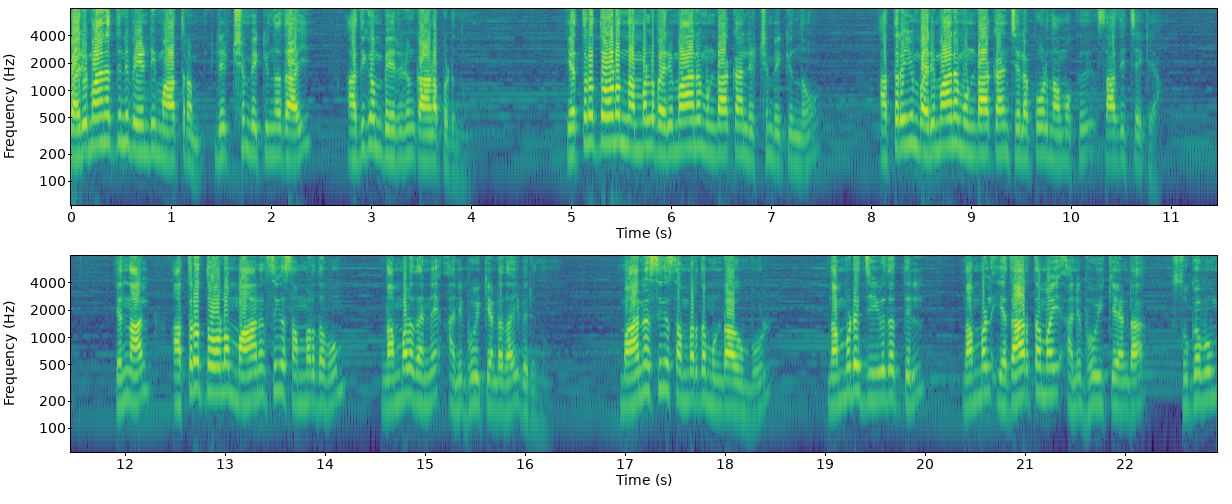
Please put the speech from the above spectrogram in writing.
വരുമാനത്തിന് വേണ്ടി മാത്രം ലക്ഷ്യം വെക്കുന്നതായി അധികം പേരിലും കാണപ്പെടുന്നു. എത്രത്തോളം നമ്മൾ വരുമാനം ഉണ്ടാക്കാൻ ലക്ഷ്യം വെക്കുന്നു അത്രയും വരുമാനം ഉണ്ടാക്കാൻ ചിലപ്പോൾ നമുക്ക് സാധിച്ചേക്കാം. എന്നാൽ അത്രത്തോളം മാനസിക സമ്മർദ്ദവും നമ്മൾ തന്നെ അനുഭവിക്കേണ്ടതായി വരുന്നു. മാനസിക സമ്മർദ്ദം ഉണ്ടാകുമ്പോൾ നമ്മുടെ ജീവിതത്തിൽ നമ്മൾ യഥാർത്ഥമായി അനുഭവിക്കേണ്ട സുഖവും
